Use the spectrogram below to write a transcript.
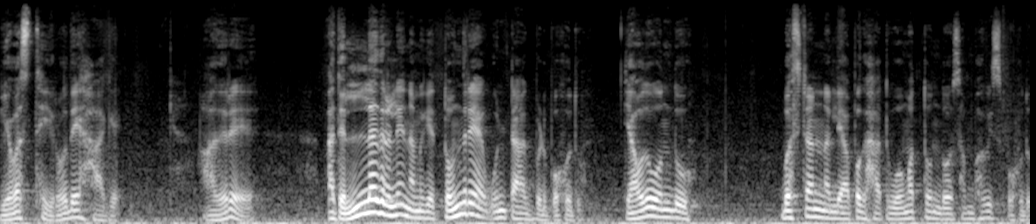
ವ್ಯವಸ್ಥೆ ಇರೋದೇ ಹಾಗೆ. ಆದರೆ ಅದೆಲ್ಲದರಲ್ಲೇ ನಮಗೆ ತೊಂದರೆ ಉಂಟಾಗ್ಬಿಡಬಹುದು. ಯಾವುದೋ ಒಂದು ಬಸ್ ಸ್ಟ್ಯಾಂಡ್ನಲ್ಲಿ ಅಪಘಾತವೋ ಮತ್ತೊಂದೋ ಸಂಭವಿಸಬಹುದು.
